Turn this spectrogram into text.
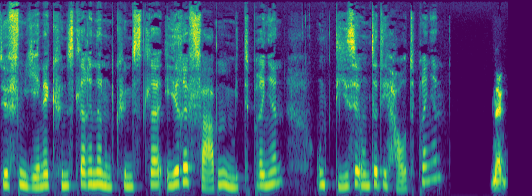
Dürfen jene Künstlerinnen und Künstler ihre Farben mitbringen und diese unter die Haut bringen? Nein.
